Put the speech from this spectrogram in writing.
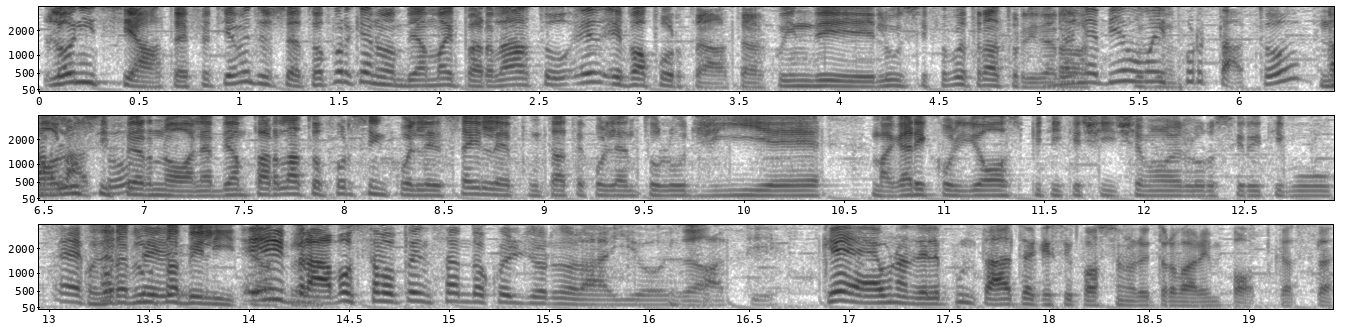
L'ho iniziata, effettivamente ho detto perché non abbiamo mai parlato e, e va portata. Quindi Lucifer poi tra l'altro arriverà. Non ne abbiamo così. mai portato? No, Parlato? Lucifer no, ne abbiamo parlato forse in quelle, sai, le puntate con le antologie, magari con gli ospiti che ci dicevano le loro serie TV. Eh, quando era venuta Belita. Eh, per- bravo, stavo pensando a quel giorno là io, Esatto. infatti. che è una delle puntate che si possono ritrovare in podcast.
